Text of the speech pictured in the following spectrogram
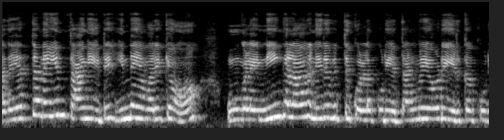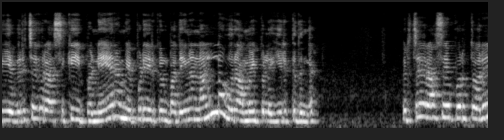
அதை எத்தனையும் தாங்கிக்கிட்டு இன்னைய வரைக்கும் உங்களை நீங்களாக நிரூபித்துக் கொள்ளக்கூடிய தன்மையோடு இருக்கக்கூடிய விருச்சக ராசிக்கு இப்ப நேரம் எப்படி இருக்குன்னு பாத்தீங்கன்னா நல்ல ஒரு அமைப்புல இருக்குதுங்க. விருச்சக ராசியை பொறுத்தவரை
